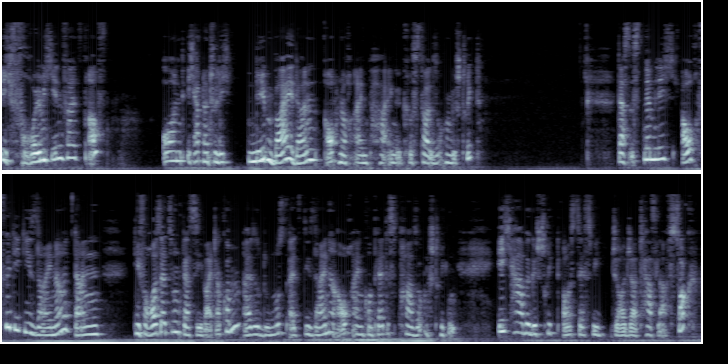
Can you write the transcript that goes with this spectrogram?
Ich freue mich jedenfalls drauf. Und ich habe natürlich nebenbei dann auch noch ein paar enge Kristallsocken gestrickt. Das ist nämlich auch für die Designer dann die Voraussetzung, dass sie weiterkommen. Also du musst als Designer auch ein komplettes Paar Socken stricken. Ich habe gestrickt aus der Sweet Georgia Tough Love Sock.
